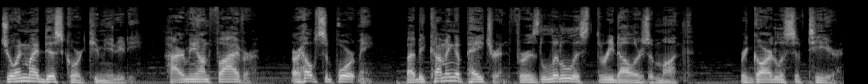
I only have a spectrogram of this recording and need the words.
join my Discord community, hire me on Fiverr, or help support me by becoming a patron for as little as $3 a month. Regardless of tier,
